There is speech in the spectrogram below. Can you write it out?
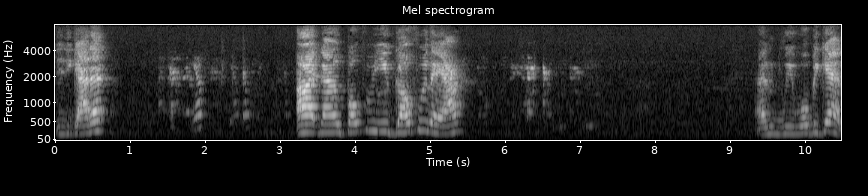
Did you get it? Yep. Alright, now both of you go through there. And we will begin.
